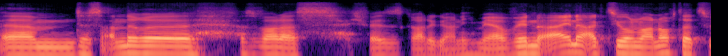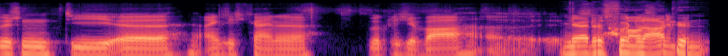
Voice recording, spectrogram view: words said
ähm, das andere, was war das? Ich weiß es gerade gar nicht mehr. Auf jeden Fall eine Aktion war noch dazwischen, die äh, eigentlich keine wirkliche war. Äh, Ja, das von Larkin,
